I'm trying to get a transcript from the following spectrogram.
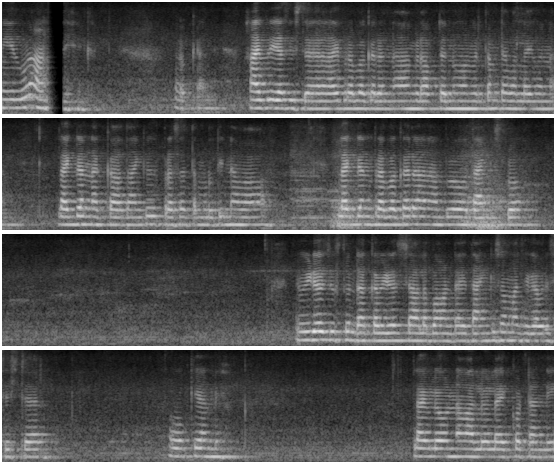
మీరు కూడా ఆన్సర్ చేయకండి. ఓకే అండి. Hi Priya sister hi Prabhakar అన్న good afternoon welcome to our live అన్నా. లైక్ డన్ అక్క థ్యాంక్ యూ ప్రసాద్ తమ్ముడు తిన్నావా? లైక్ డన్ ప్రభాకర్ అన్న బ్రో థ్యాంక్స్ బ్రో వీడియోస్ చూస్తుంటే అక్క వీడియోస్ చాలా బాగుంటాయి. Thank you so much Gauri sister okay అండి. లైవ్లో ఉన్న వాళ్ళు లైక్ కొట్టండి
